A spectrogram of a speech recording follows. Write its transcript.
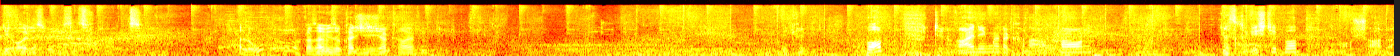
die Eule ist wenigstens von. Hallo? Ich wollte sagen, wieso kann ich dich nicht angreifen? Bob. Den reinigen wir, da kann er abhauen. Jetzt kriege ich die Bob. Oh, schade.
